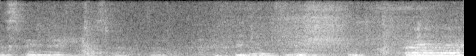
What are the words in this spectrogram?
ne smem reči, da slab. No. Uh,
